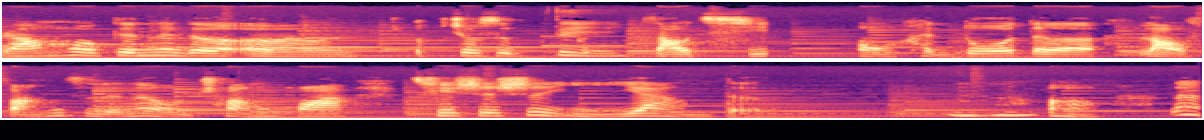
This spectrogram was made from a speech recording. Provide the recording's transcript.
然后跟那个呃，就是对早期很多的老房子的那种窗花，其实是一样的。嗯哼，哦。那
